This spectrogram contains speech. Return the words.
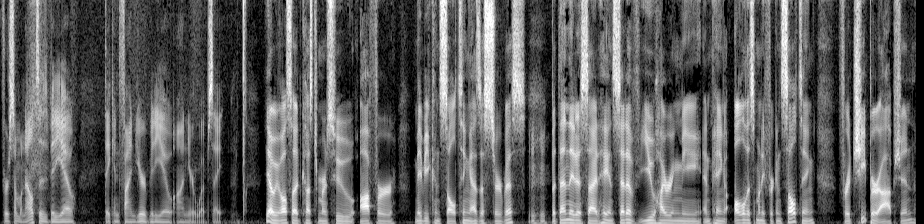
for someone else's video, they can find your video on your website. Yeah, we've also had customers who offer maybe consulting as a service, but then they decide, hey, instead of you hiring me and paying all this money for consulting, for a cheaper option,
